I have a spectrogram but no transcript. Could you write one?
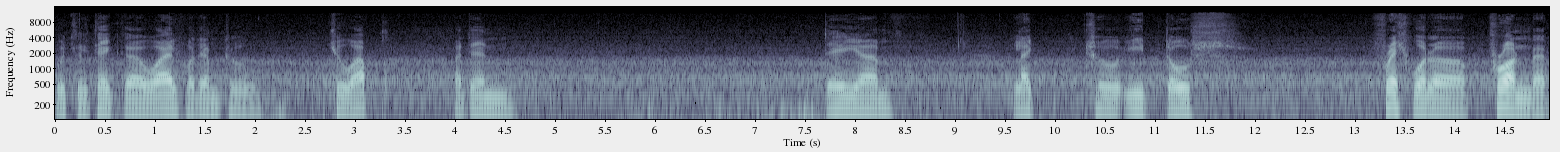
which will take a while for them to chew up but then they um, like to eat those freshwater prawn that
